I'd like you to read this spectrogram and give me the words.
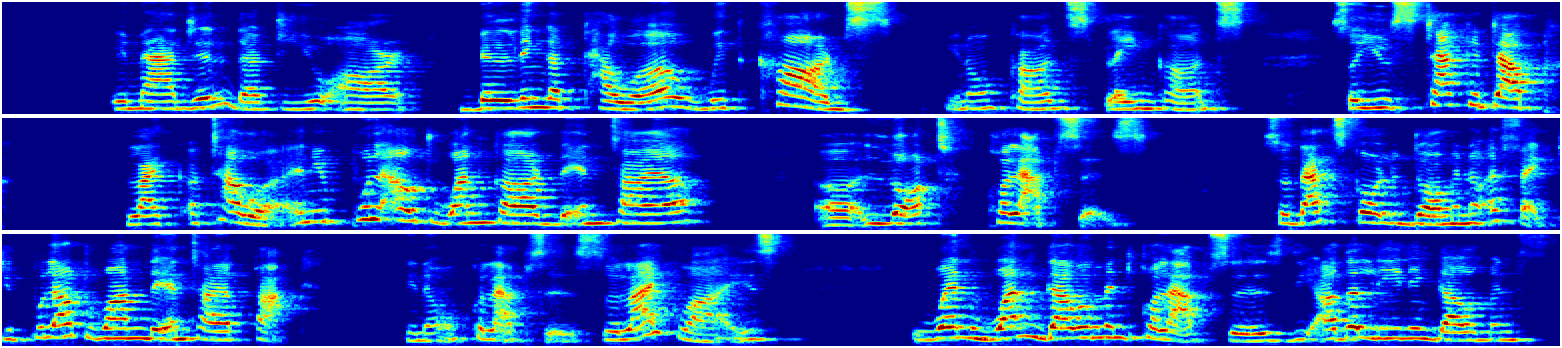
Imagine that you are building a tower with cards, you know, cards, playing cards so you stack it up like a tower and you pull out one card, the entire uh, lot collapses. So that's called a domino effect. You pull out one, the entire pack, you know, collapses. So likewise, when one government collapses, the other leaning governments,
